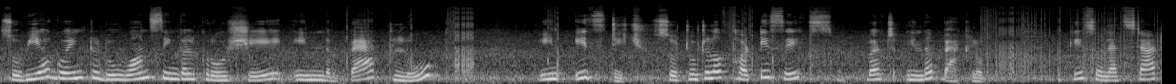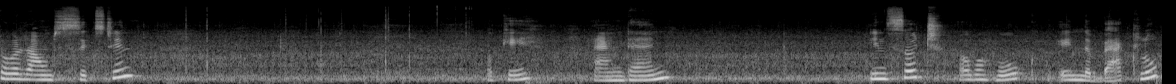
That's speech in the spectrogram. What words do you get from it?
So we are going to do one single crochet in the back loop in each stitch. So total of 36 but in the back loop okay so let's start our round 16 okay and then insert our hook in the back loop.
